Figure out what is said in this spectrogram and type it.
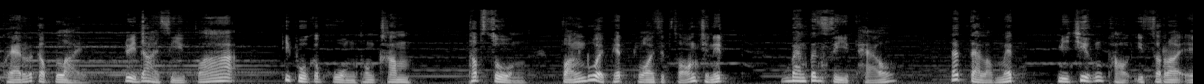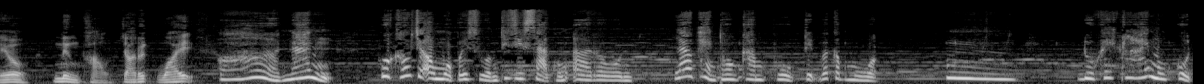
แขวนไว้กับไหล่ด้วยด้ายสีฟ้า ที่ผูกกับห่วงทองคำทับสวงฝังด้วยเพชรพลอย 12 ชนิด แบ่งเป็นสี่แถว และแต่ละเม็ด มีชื่อของเผ่าอิสราเอลหนึ่งเผ่าจารึกไว้ อ๋อ นั่น พวกเขาจะเอาหมวกไปสวมที่ศีรษะของอาโรน แล้วแผ่นทองคำผูกติดไว้กับหมวก อืม ดูคล้ายๆมงกุฎ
